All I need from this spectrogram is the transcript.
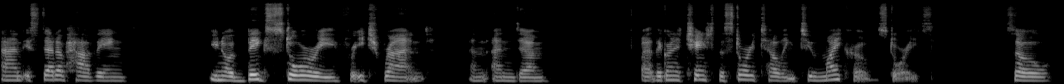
and instead of having, you know, a big story for each brand, and and um, uh, they're going to change the storytelling to micro stories. So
